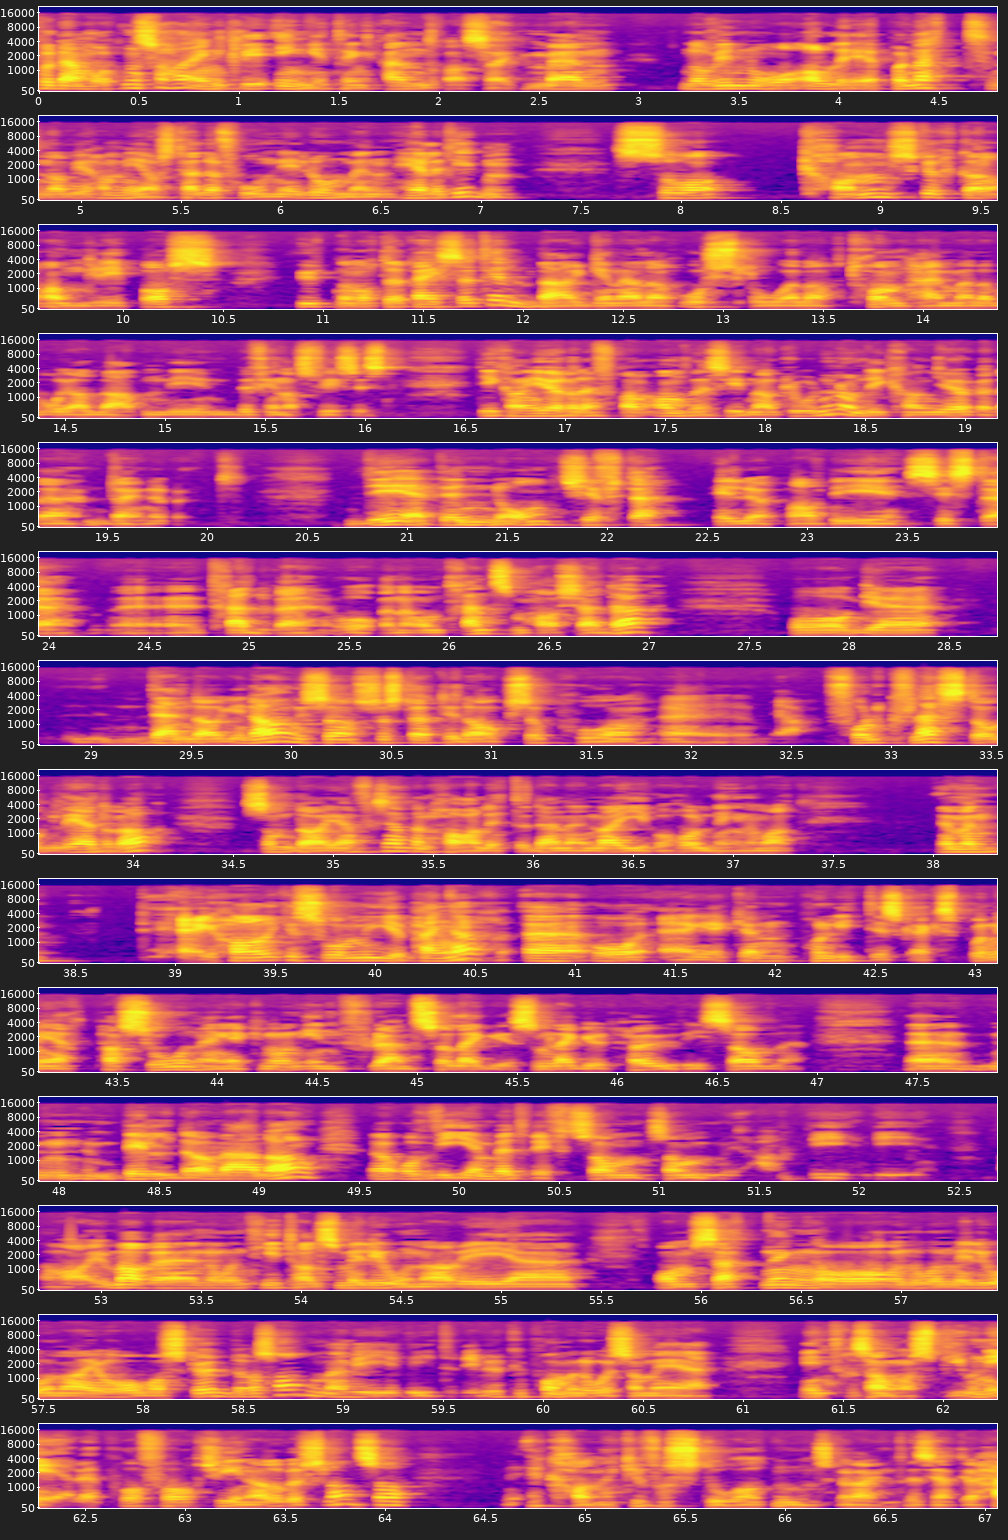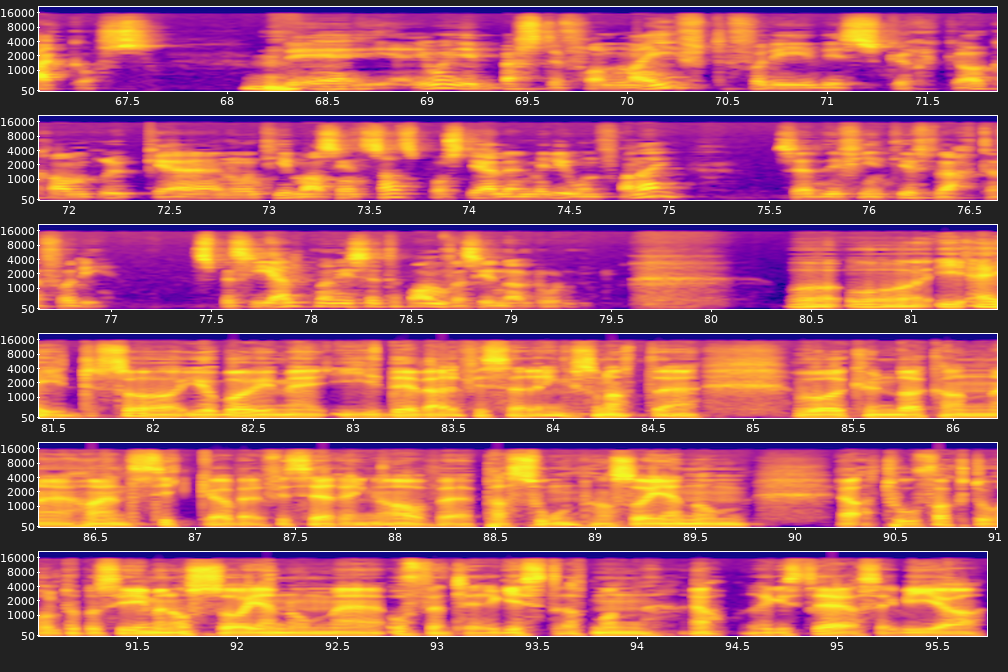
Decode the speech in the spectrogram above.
på den måten så har egentlig ingenting endra seg. Men når vi nå alle er på nett, når vi har med oss telefonen i lommen hele tiden, så kan skurkene angripe oss uten å måtte reise til Bergen eller Oslo eller Trondheim eller hvor i all verden vi befinner oss fysisk. De kan gjøre det fra den andre siden av kloden, og de kan gjøre det døgnet rundt. Det er et enormt skifte i løpet av de siste 30 eh, årene omtrent som har skjedd der. Og eh, den dag i dag så, så støtter jeg da også på eh, ja, folk flest og ledere, som da igjen f.eks. har litt denne naive holdningen om at ja, men jeg har ikke så mye penger, eh, og jeg er ikke en politisk eksponert person. Jeg er ikke noen influenser som legger ut haugevis av eh, bilder hver dag. Og vi er en bedrift som, som ja, vi, vi, har jo bare noen titalls millioner i eh, omsetning og noen millioner i overskudd og sånn, men vi, vi driver jo ikke på med noe som er interessant å spionere på for Kina eller Russland. Så jeg kan ikke forstå at noen skal være interessert i å hacke oss. Mm. Det er jo i beste fall naivt, fordi hvis skurker kan bruke noen timers innsats på å stjele en million fra deg, så er det definitivt verdt det for de. Spesielt når de sitter på andre siden av kloden. Og, og, i Aid så jobber vi med ID-verifisering, sånn at eh, våre kunder kan eh, ha en sikker verifisering av eh, person. Altså gjennom ja, tofaktor, holdt jeg på å si, men også gjennom eh, offentlige registre. At man ja, registrerer seg via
